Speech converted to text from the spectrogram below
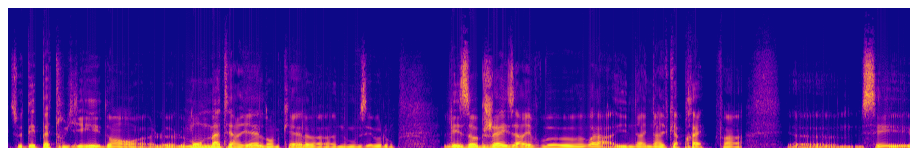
se dépatouiller dans euh, le, monde matériel dans lequel euh, nous évoluons. Les objets, ils arrivent, voilà, ils n'arrivent qu'après. Enfin, c'est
